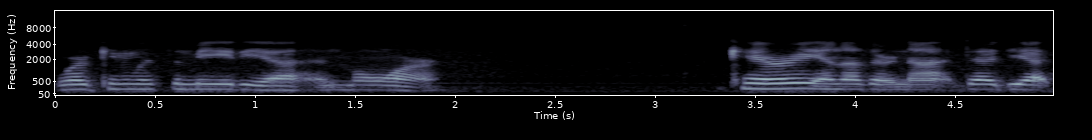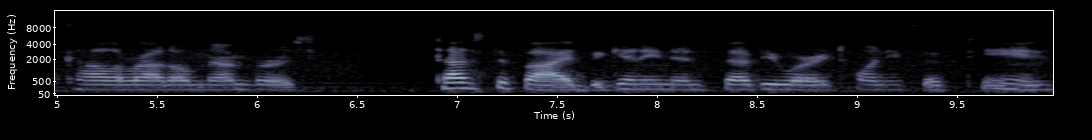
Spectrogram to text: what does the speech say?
working with the media, and more. Carrie and other Not Dead Yet Colorado members testified beginning in February 2015,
